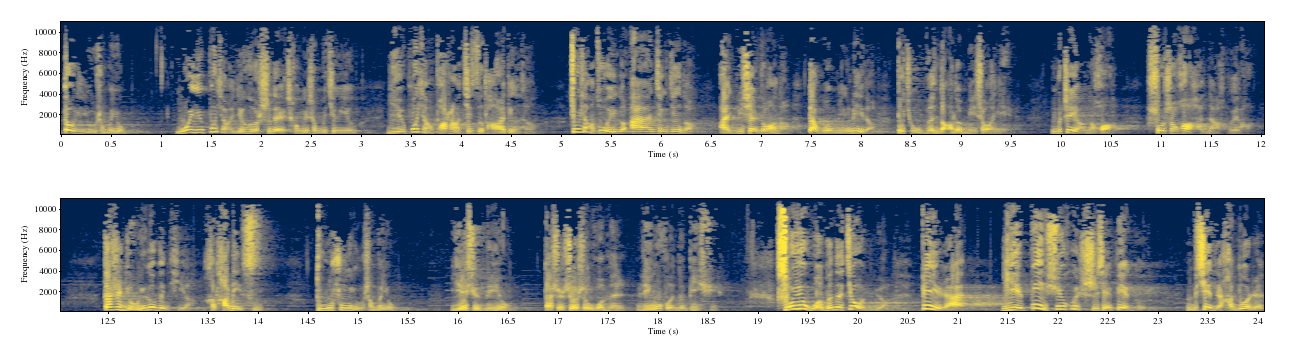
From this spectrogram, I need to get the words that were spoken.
到底有什么用？我也不想迎合时代，成为什么精英，也不想爬上金字塔的顶层，就想做一个安安静静的、安于现状的、淡泊名利的、不求闻达的美少年。那么这样的话，说实话很难回答。但是有一个问题啊，和他类似：读书有什么用？也许没用，但是这是我们灵魂的必须。所以，我们的教育啊，必然也必须会实现变革。那么现在很多人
